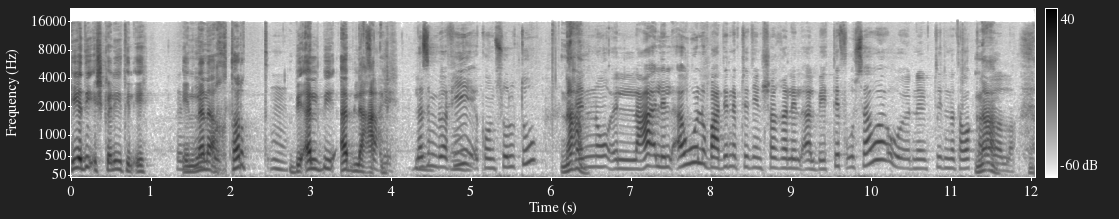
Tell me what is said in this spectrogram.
هي دي إشكالية الإيه إن أنا. اخترت. بقلبي قبل عقلي صحيح لازم يبقى في كونسولتو نعم إنه العقل الأول وبعدين نبتدي نشغل القلب يتفقوا سوا ونبتدي نتوكل نعم. على الله نعم.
